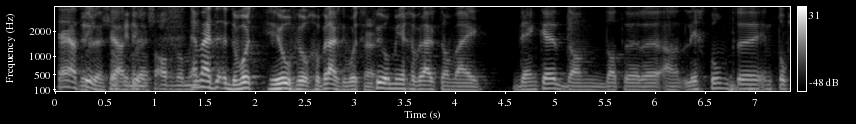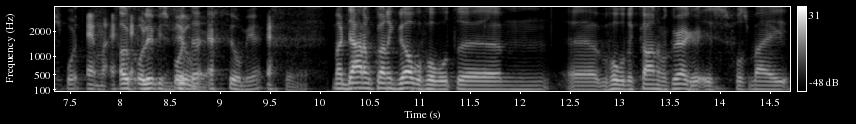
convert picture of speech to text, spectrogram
Ja, ja, dus tuurlijk. zo ja, tuurlijk. altijd wel Ja, maar het- er wordt heel veel gebruikt. Er wordt veel meer gebruikt dan wij denken. Dan dat er eh, aan het licht komt eh, in topsport. Echt, maar echt, Ook echt Olympisch sporten, echt veel meer. Echt veel meer. Maar daarom kan ik wel bijvoorbeeld... eh, bijvoorbeeld de Conor McGregor is volgens mij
